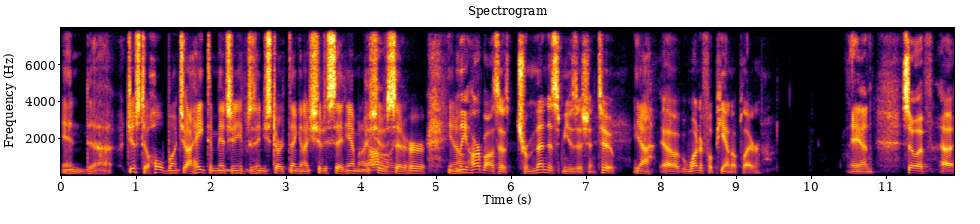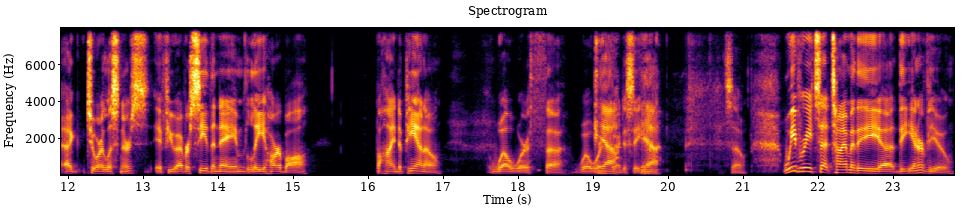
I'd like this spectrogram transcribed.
and uh, just a whole bunch of I hate to mention him because then you start thinking I should have said him and I should have oh, said her. You know, Lee Harbaugh is a tremendous musician too. Yeah, a wonderful piano player. And so, if uh, uh, to our listeners, if you ever see the name Lee Harbaugh behind a piano, well worth uh, well worth yeah, going to see him. Yeah. So, we've reached that time of the uh, the interview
